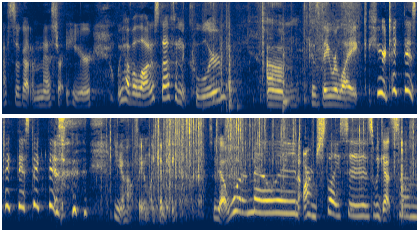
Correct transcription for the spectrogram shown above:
I've still got a mess right here. We have a lot of stuff in the cooler um because they were like here take this take this take this. You know how family can be. So we got watermelon orange slices we got some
